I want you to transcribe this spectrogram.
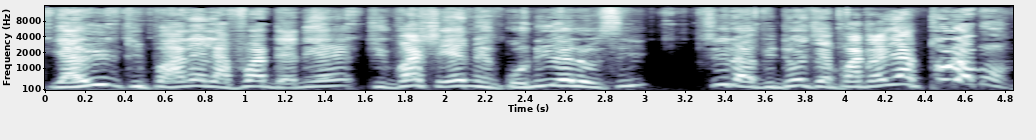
Il y a une qui parlait la fois dernière, tu vas chez un inconnu, elle aussi. Sur la vidéo, j'ai partagé à tout le monde.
